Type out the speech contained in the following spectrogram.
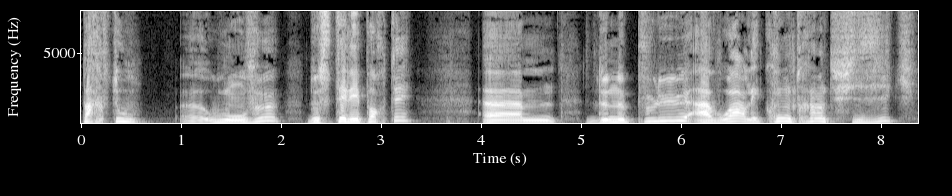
partout euh, où on veut, de se téléporter, de ne plus avoir les contraintes physiques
